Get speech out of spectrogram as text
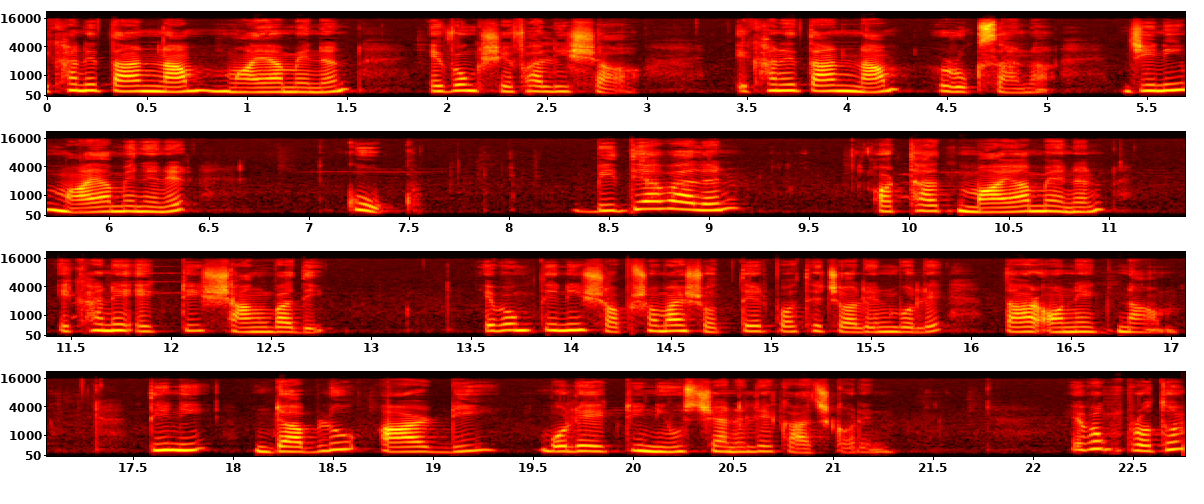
এখানে তার নাম মায়া মেনন এবং শেফালি শাহ। এখানে তার নাম রুকসানা, যিনি মায়া মেননের কুক। বিদ্যা বালন, অর্থাৎ মায়া মেনন এখানে একটি সাংবাদিক এবং তিনি সবসময় সত্যের পথে চলেন বলে তার অনেক নাম। তিনি ডাব্লু আর ডি বলে একটি নিউজ চ্যানেলে কাজ করেন। এবং প্রথম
